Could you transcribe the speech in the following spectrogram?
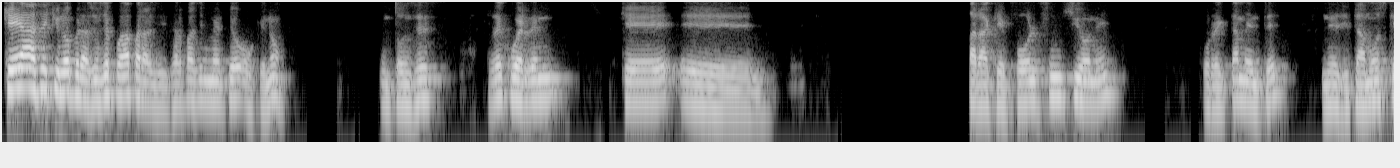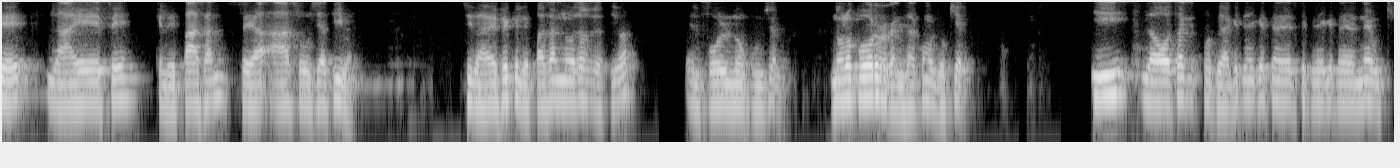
¿Qué hace que una operación se pueda paralelizar fácilmente o que no? Entonces, recuerden que eh, para que FOL funcione correctamente, necesitamos que la F que le pasan sea asociativa. Si la F que le pasan no es asociativa, el FOL no funciona. No lo puedo reorganizar como yo quiero. Y la otra propiedad que tiene que tener es que tiene que tener neutro.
